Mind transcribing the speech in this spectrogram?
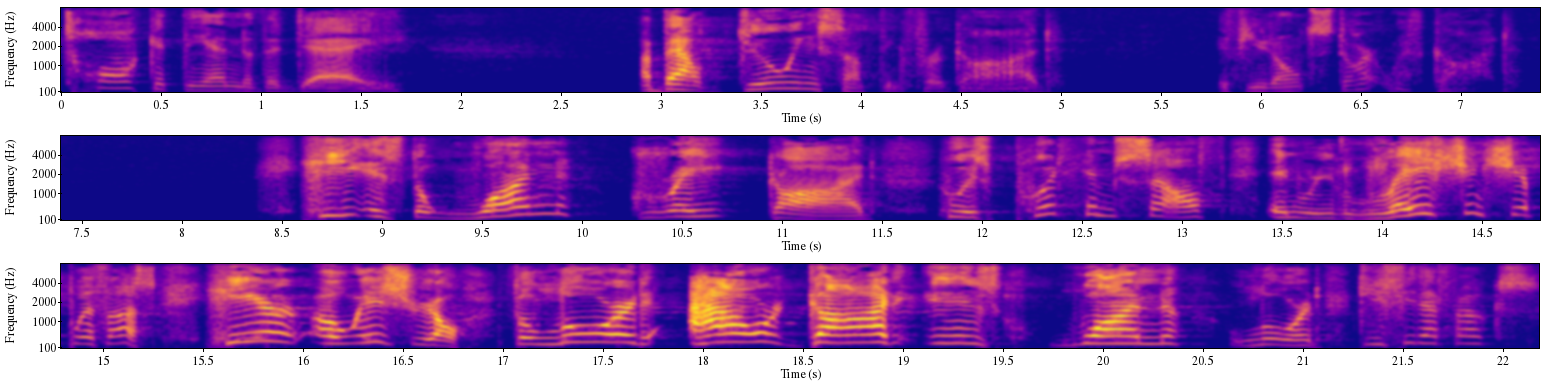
talk at the end of the day about doing something for God if you don't start with God. He is the one great God who has put himself in relationship with us. Hear, O Israel, the Lord our God is one Lord. Do you see that, folks?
